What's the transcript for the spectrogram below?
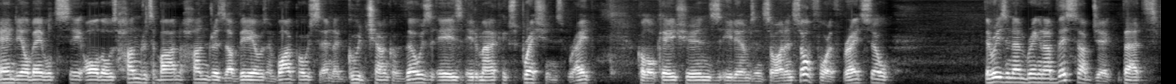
And you'll be able to see all those hundreds upon hundreds of videos and blog posts and a good chunk of those is idiomatic expressions right? Collocations idioms and so on and so forth right? So the reason I'm bringing up this subject that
